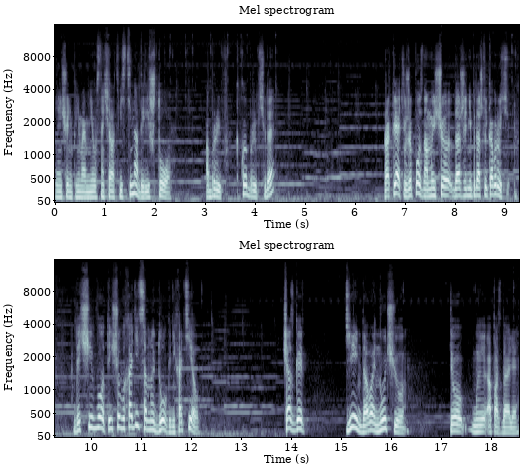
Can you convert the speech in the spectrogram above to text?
Я ничего не понимаю, мне его сначала отвести надо или что? Обрыв. Какой обрыв? Сюда? Проклять, уже поздно, а мы еще даже не подошли к обрыву. Да чего, ты еще выходить со мной долго не хотел. Сейчас, говорит, день, давай ночью. Все, мы опоздали.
